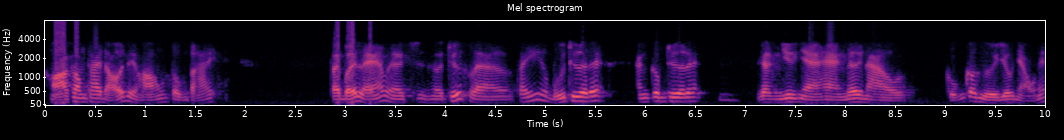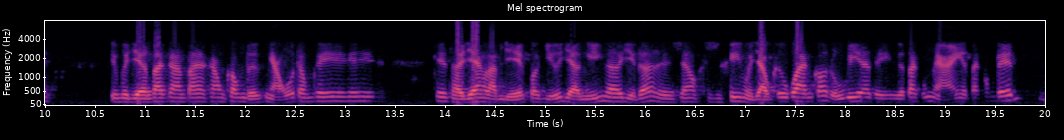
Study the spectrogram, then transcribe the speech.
họ không thay đổi thì họ không tồn tại tại bởi lẽ mà hồi trước là thấy buổi trưa đấy ăn cơm trưa đấy ừ. gần như nhà hàng nơi nào cũng có người vô nhậu hết nhưng bây giờ người ta người ta không không được nhậu trong cái cái cái thời gian làm việc hoặc giữa giờ nghỉ ngơi gì đó thì sao khi mà vào cơ quan có rượu bia thì người ta cũng ngại người ta không đến ừ.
